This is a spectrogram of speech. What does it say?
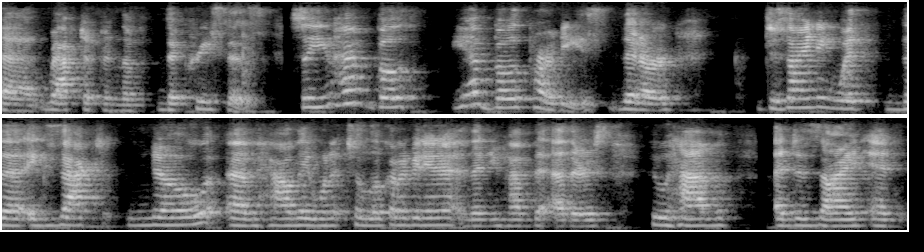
uh, wrapped up in the the creases. So you have both you have both parties that are designing with the exact know of how they want it to look on a banana, and then you have the others who have a design and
